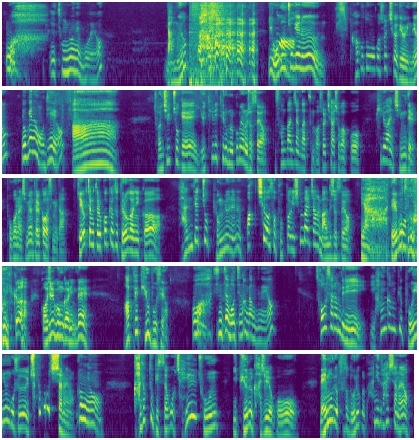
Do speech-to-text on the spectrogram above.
와, 이 정면에 뭐예요? 나무요? 이 우와. 오른쪽에는 가구도가 설치가 되어 있네요. 여기는 어디예요? 아, 전실 쪽에 유틸리티 룸을 꾸며놓으셨어요. 선반장 같은 거 설치하셔갖고 필요한 짐들 보관하시면 될 것 같습니다. 기역장터로 꺾여서 들어가니까 반대쪽 벽면에는 꽉 채워서 붙박이 신발장을 만드셨어요. 이야, 내부. 들어오니까 거실 공간인데 앞에 뷰 보세요. 와, 진짜 멋진 한강뷰네요. 서울 사람들이 이 한강뷰 보이는 곳을 최고로 치잖아요. 그럼요. 가격도 비싸고 제일 좋은 이 뷰를 가지려고 매물이 없어서 노력을 많이들 하시잖아요.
